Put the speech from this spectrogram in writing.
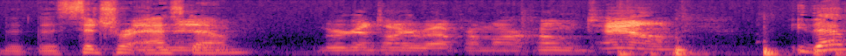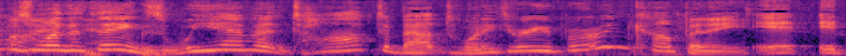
the the Citra And ass down. We're going to talk about from our hometown. That was one of the things we haven't talked about. Twenty Three Brewing Company, It it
